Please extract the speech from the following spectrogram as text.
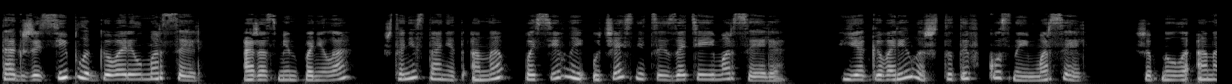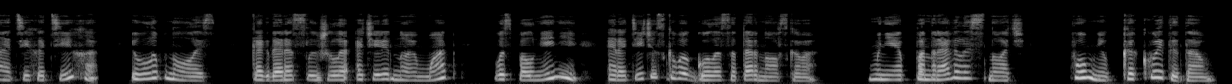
Так же сипло говорил Марсель, а Жасмин поняла, что не станет она пассивной участницей затеи Марселя. «Я говорила, что ты вкусный, Марсель», — шепнула она тихо-тихо и улыбнулась, когда расслышала очередной мат в исполнении эротического голоса Тарновского. «Мне понравилась ночь. Помню, какой ты там».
